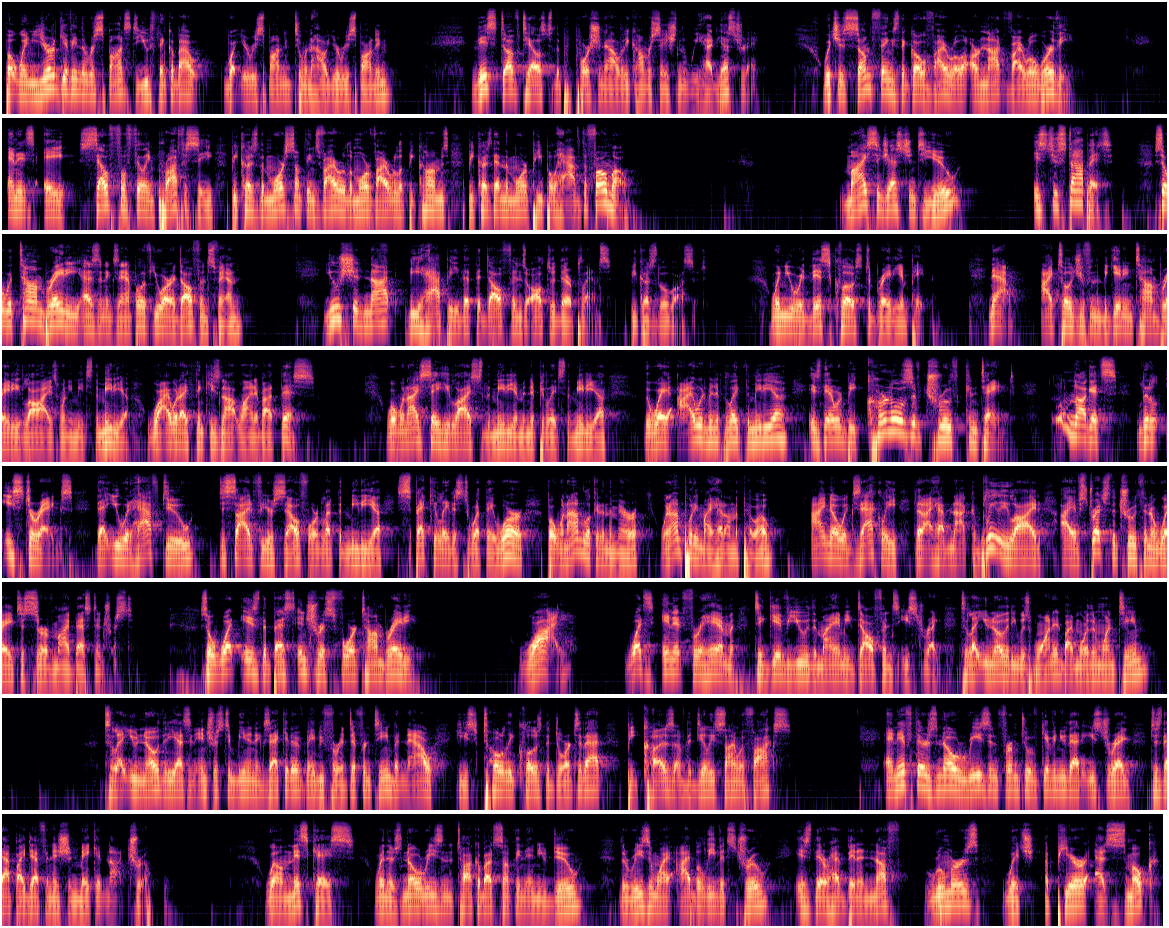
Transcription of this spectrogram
But when you're giving the response, do you think about what you're responding to and how you're responding? This dovetails to the proportionality conversation that we had yesterday, which is some things that go viral are not viral worthy. And it's a self fulfilling prophecy because the more something's viral, the more viral it becomes, because then the more people have the FOMO. My suggestion to you is to stop it. So, with Tom Brady as an example, if you are a Dolphins fan, you should not be happy that the Dolphins altered their plans because of the lawsuit when you were this close to Brady and Peyton. Now, I told you from the beginning Tom Brady lies when he meets the media. Why would I think he's not lying about this? Well, when I say he lies to the media, manipulates the media, the way I would manipulate the media is there would be kernels of truth contained, little nuggets, little Easter eggs that you would have to decide for yourself or let the media speculate as to what they were. But when I'm looking in the mirror, when I'm putting my head on the pillow, I know exactly that I have not completely lied. I have stretched the truth in a way to serve my best interest. So, what is the best interest for Tom Brady? Why? What's in it for him to give you the Miami Dolphins Easter egg? To let you know that he was wanted by more than one team? To let you know that he has an interest in being an executive, maybe for a different team, but now he's totally closed the door to that because of the deal he signed with Fox? And if there's no reason for him to have given you that Easter egg, does that by definition make it not true? Well, in this case, when there's no reason to talk about something and you do, the reason why I believe it's true is there have been enough rumors which appear as smoke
